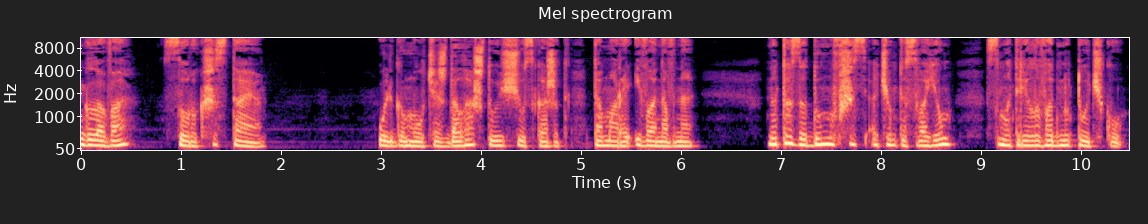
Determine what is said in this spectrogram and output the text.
Глава сорок шестая. Ольга молча ждала, что еще скажет Тамара Ивановна. Но та, задумавшись о чем-то своем, смотрела в одну точку.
